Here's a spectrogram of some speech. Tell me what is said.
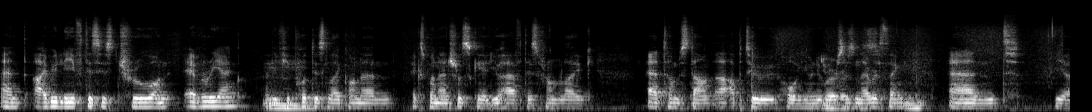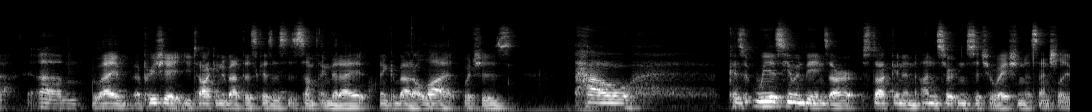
And i believe this is true on every angle. And if you put this like on an exponential scale you have this from like atoms down uh, up to whole universes and Universes. everything. And yeah um, Well, I appreciate you talking about this because this is something that I think about a lot, which is how, because we as human beings are stuck in an uncertain situation. Essentially,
